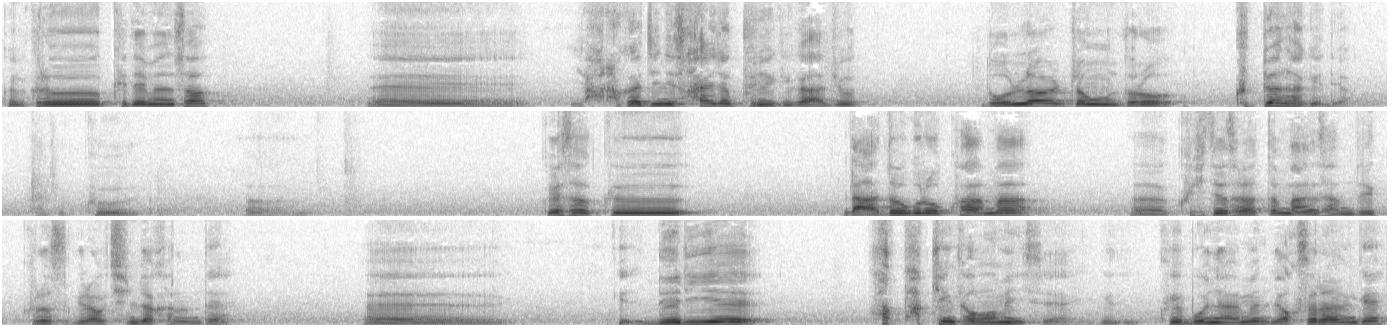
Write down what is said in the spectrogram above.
그, 그렇게 되면서 에, 여러 가지 사회적 분위기가 아주 놀라울 정도로 급변하게 돼요. 아주 그 어, 그래서 그 나도 그렇고 아마 어, 그 시대에 살았던 많은 사람들이 그렇으라고 짐작하는데 에, 뇌리에 확 박힌 경험이 있어요. 그게 뭐냐면 역사라는 게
